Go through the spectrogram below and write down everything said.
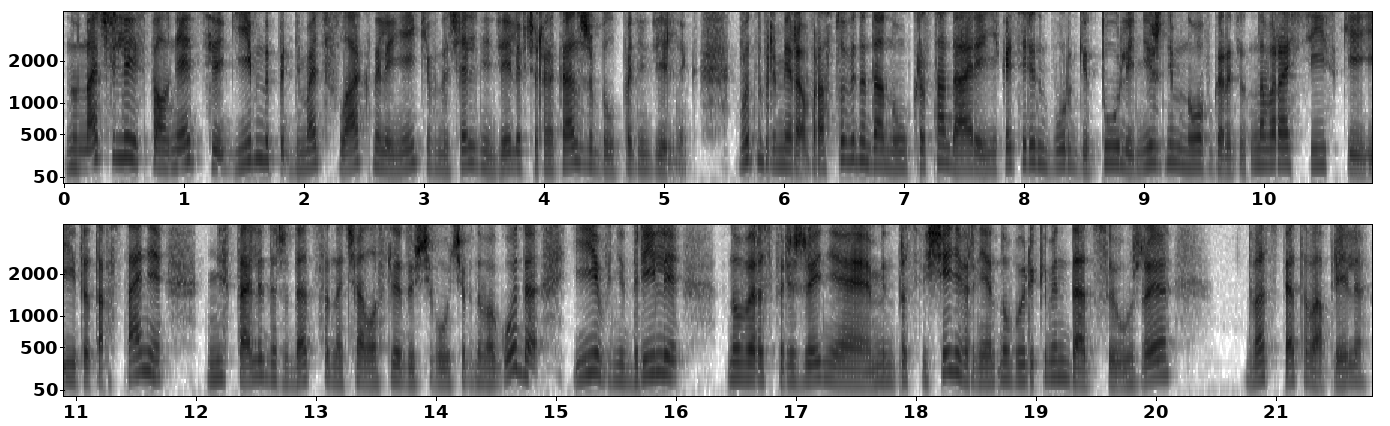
Ну, начали исполнять гимны, поднимать флаг на линейке в начале недели. Вчера как раз же был понедельник. Вот, например, в Ростове-на-Дону, Краснодаре, Екатеринбурге, Туле, Нижнем Новгороде, Новороссийске и Татарстане не стали дожидаться начала следующего учебного года и внедрили новое распоряжение Минпросвещения, вернее, новую рекомендацию уже 25 апреля.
